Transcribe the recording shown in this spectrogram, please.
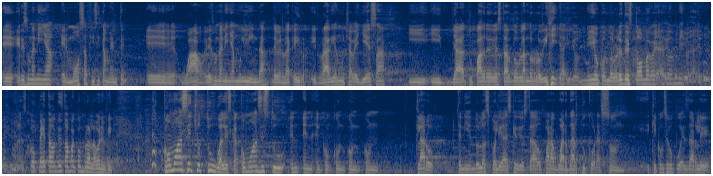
eh, eres una niña hermosa físicamente eh, wow, eres una niña muy linda, de verdad que irradias mucha belleza y, ya tu padre debe estar doblando rodilla y Dios mío, con dolores de estómago, Dios mío, la escopeta, ¿dónde está para comprarla? Bueno, en fin. ¿Cómo has hecho tú, Waleska? ¿Cómo haces tú con, claro, teniendo las cualidades que Dios te ha dado para guardar tu corazón? ¿Qué consejo puedes darle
